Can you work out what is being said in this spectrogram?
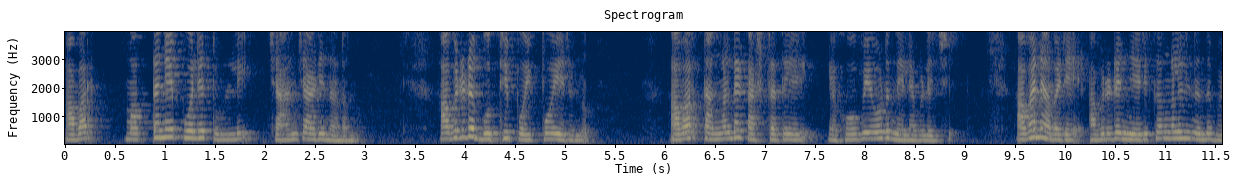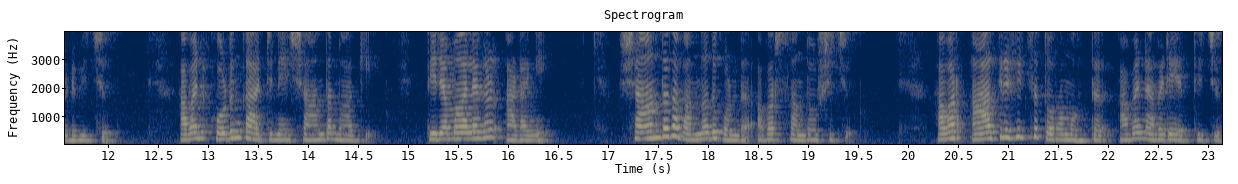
അവർ മത്തനെ പോലെ തുള്ളി ചാഞ്ചാടി നടന്നു. അവരുടെ ബുദ്ധി പൊയ്പോയിരുന്നു അവർ തങ്ങളുടെ കഷ്ടതയിൽ യഹോവയോട് നിലവിളിച്ചു. അവൻ അവരെ അവരുടെ ഞെരുക്കങ്ങളിൽ നിന്ന് വിടുവിച്ചു. അവൻ കൊടുങ്കാറ്റിനെ ശാന്തമാക്കി തിരമാലകൾ അടങ്ങി. ശാന്തത വന്നതുകൊണ്ട് അവർ സന്തോഷിച്ചു. അവർ ആഗ്രഹിച്ച തുറമുഖത്ത് അവൻ അവരെ എത്തിച്ചു.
